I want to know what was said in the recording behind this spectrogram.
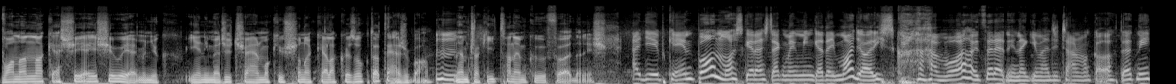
van annak esélye és jövője, hogy mondjuk ilyen charmok jussanak el a közoktatásba? Mhm. Nem csak itt, hanem külföldön is. Egyébként pont most kerestek meg minket egy magyar iskolából, hogy szeretnének Imagine Charmokkal oktatni.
